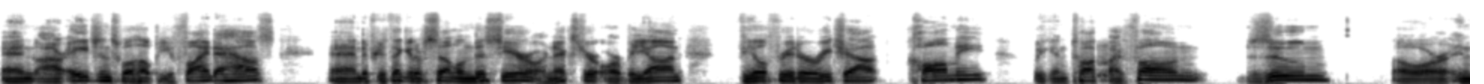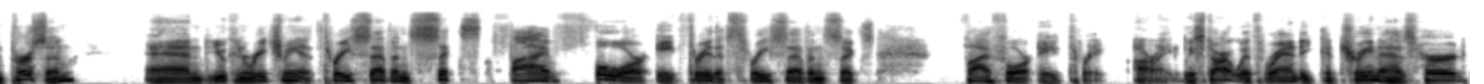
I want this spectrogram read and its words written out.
and our agents will help you find a house. And if you're thinking of selling this year or next year or beyond, feel free to reach out, call me. We can talk by phone, Zoom, or in person. And you can reach me at 376 5483. That's 376 5483. All right. We start with Randy. Katrina has heard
